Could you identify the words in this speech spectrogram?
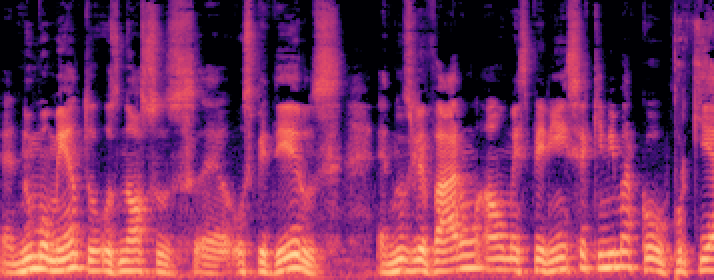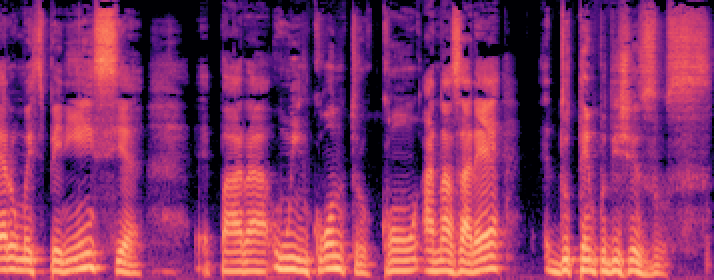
É, no momento, os nossos é, hospedeiros nos levaram a uma experiência que me marcou, porque era uma experiência para um encontro com a Nazaré do tempo de Jesus.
